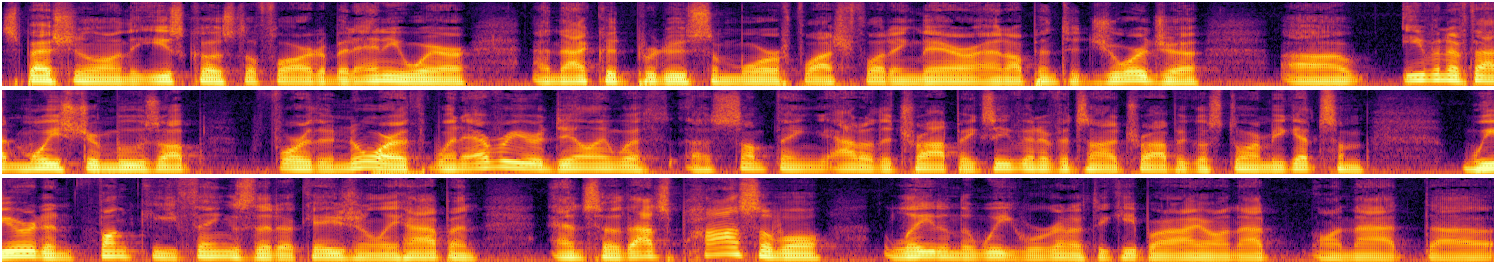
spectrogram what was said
especially along the east coast of Florida, but anywhere, and that could produce some more flash flooding there and up into Georgia. Uh, even if that moisture moves up further north, whenever you're dealing with uh, something out of the tropics, even if it's not a tropical storm, you get some weird and funky things that occasionally happen, and so that's possible late in the week. We're going to have to keep our eye on that. On that, uh,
